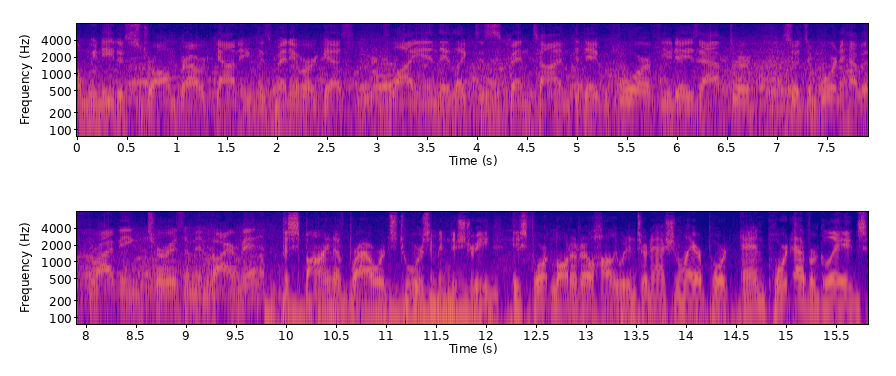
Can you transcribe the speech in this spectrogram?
We need a strong Broward County because many of our guests fly in, they like to spend time the day before, a few days after. So it's important to have a thriving tourism environment. The spine of Broward's tourism industry is Fort Lauderdale Hollywood International Airport and Port Everglades,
